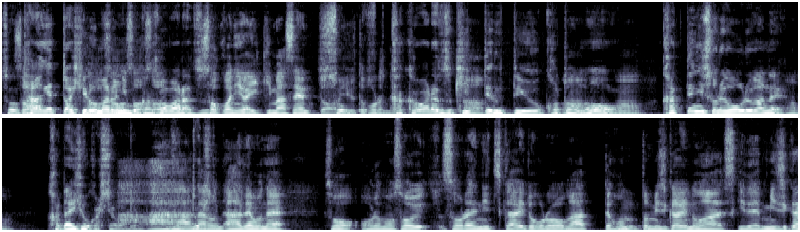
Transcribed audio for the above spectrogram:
そのターゲットは広まるにもかかわらず。そこには行きませんというところね。関わらず切ってるっていうことうん。うん。の勝手にそれを俺はね過大評価しちゃうわけああ、なるほど。ああ、でもね、そう、俺もそういう、それに近いところがあって、ほんと短いのが好きで、短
